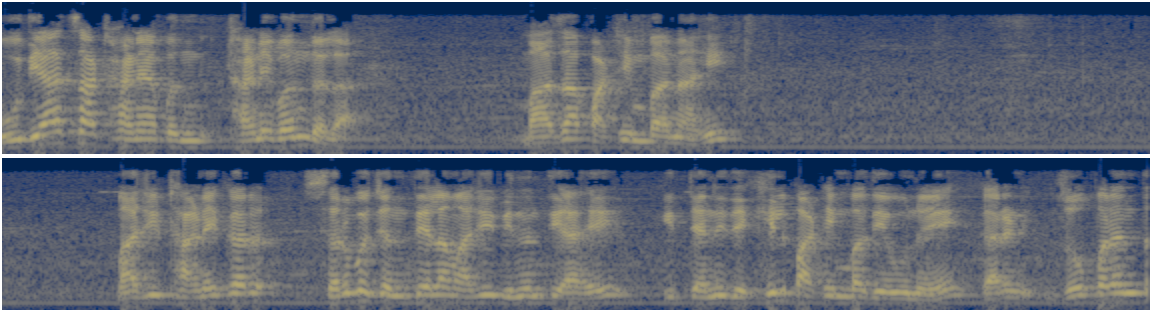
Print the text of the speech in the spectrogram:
उद्याचा ठाण्या बंद ठाणे बंदला माझा पाठिंबा नाही. माझी ठाणेकर सर्व जनतेला माझी विनंती आहे की त्यांनी देखील पाठिंबा देऊ नये कारण जोपर्यंत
